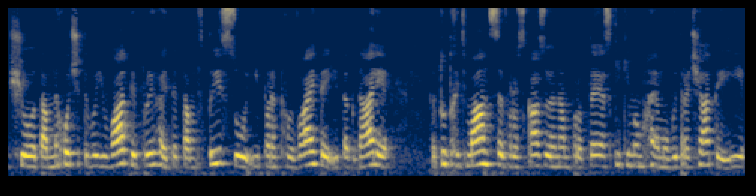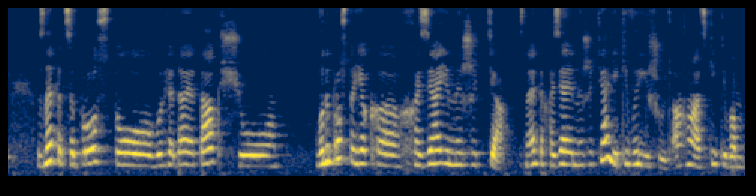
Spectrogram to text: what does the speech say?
що там не хочете воювати, пригайте там в тису і перепливайте, і так далі. Тут Гетьманцев розказує нам про те, скільки ми маємо витрачати. І знаєте, це просто виглядає так, що вони просто як е, хазяїни життя. Знаєте, хазяїни життя, які вирішують, ага, скільки вам,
